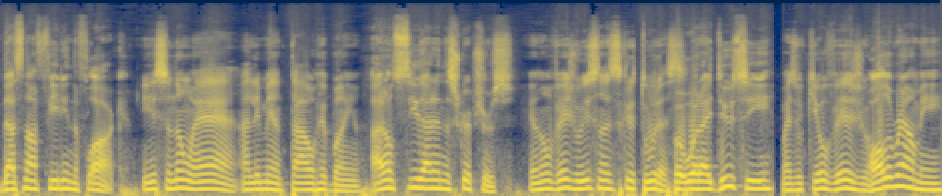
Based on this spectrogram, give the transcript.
that's not feeding the flock. Isso não é alimentar o rebanho. I don't see that in the scriptures. Eu não vejo isso nas escrituras. But what I do see Mas o que eu vejo, all around me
